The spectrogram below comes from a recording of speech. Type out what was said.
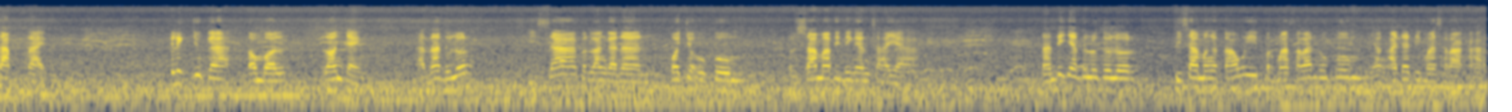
subscribe. Klik juga tombol lonceng karena dulur bisa berlangganan pojok hukum bersama bimbingan saya. Nantinya dulur-dulur bisa mengetahui permasalahan hukum yang ada di masyarakat.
